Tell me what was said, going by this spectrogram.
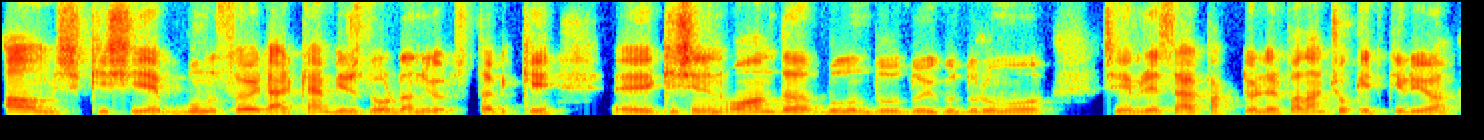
almış kişiye bunu söylerken bir zorlanıyoruz. Tabii ki e, kişinin o anda bulunduğu duygu durumu, çevresel faktörleri falan çok etkiliyor.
